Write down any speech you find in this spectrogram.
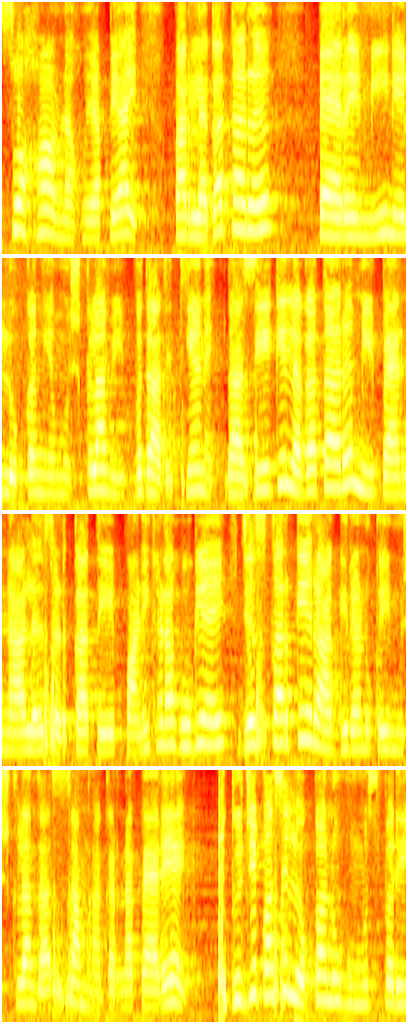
ਸੁਹਾਵਣਾ ਹੋਇਆ ਪਿਆ ਹੈ। ਪਰ ਲਗਾਤਾਰ ਪੈ ਰਹੇ ਮੀਂਹ ਨੇ ਲੋਕਾਂ ਦੀਆਂ ਮੁਸ਼ਕਲਾਂ ਵੀ ਵਧਾ ਦਿੱਤੀਆਂ ਨੇ। ਦੱਸੀਏ ਕਿ ਲਗਾਤਾਰ ਮੀਂਹ ਪੈਣ ਨਾਲ ਸੜਕਾਂ ਤੇ ਪਾਣੀ ਖੜਾ ਹੋ ਗਿਆ ਹੈ, ਜਿਸ ਕਰਕੇ ਰਾਹਗੀਰਾਂ ਨੂੰ ਕਈ ਮੁਸ਼ਕਲਾਂ ਦਾ ਸਾਹਮਣਾ ਕਰਨਾ ਪੈ ਰਿਹਾ ਹੈ। ਦੂਜੇ ਪਾਸੇ ਲੋਕਾਂ ਨੂੰ ਹੁਮਸ ਭਰੀ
